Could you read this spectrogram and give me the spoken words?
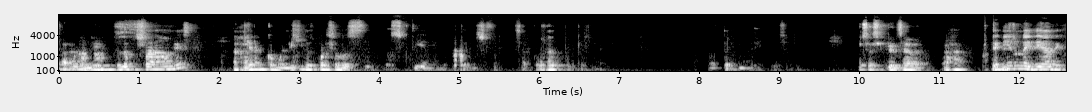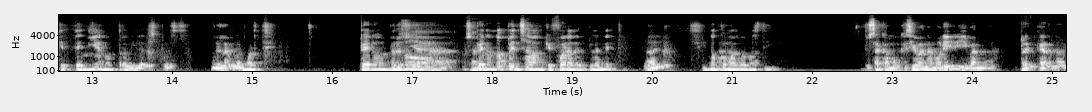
Faraones. Los faraones, Ajá. que eran como elegidos, por eso los, los tienen, tienen su sarcófago, porque al final no termina y todo eso. O sea, sí pensaban. Ajá. Tenían una idea de que tenían otra vida después. De la la muerte. Pero, Pero no, eso ya. O sea, pero no pensaban que fuera del planeta, Ah, ya. sino como algo más de O sea, como que se iban a morir y iban a reencarnar.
